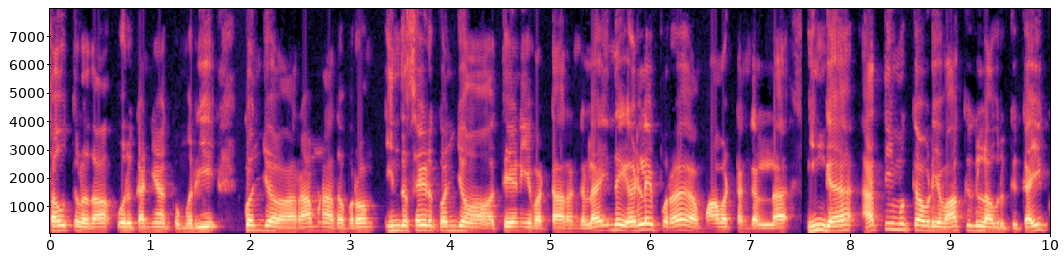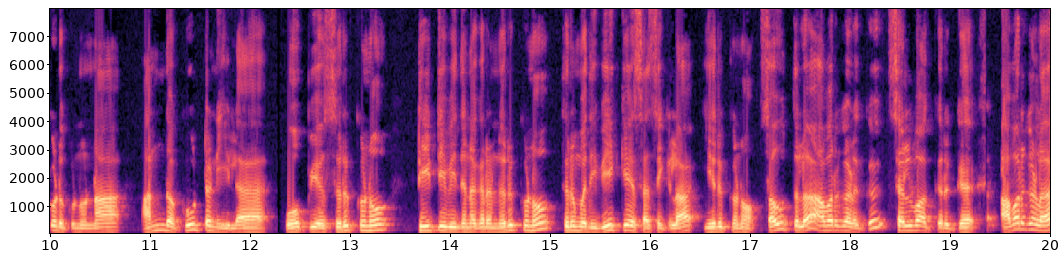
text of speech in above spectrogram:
சவுத்தில் தான். ஒரு கன்னியாகுமரி கொஞ்சம் ராமநாதபுரம் இந்த சைடு கொஞ்சம் தேனி வட்டாரங்களில் இந்த எல்லைப்புற மாவட்டங்களில். இங்கே அதிமுகவுடைய வாக்குகள் அவருக்கு கை கொடுக்கணும்னா அந்த கூட்டணியில் ஓபிஎஸ் இருக்கணும். டிடிவி தினகரன் இருக்கணும். திருமதி வி கே சசிகலா இருக்கணும். சவுத்துல அவர்களுக்கு செல்வாக்கு இருக்கு. அவர்களை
